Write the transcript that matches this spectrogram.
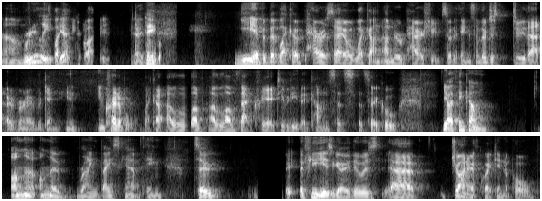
Um, really? Like yeah. you know. Hang yeah, but, but like a parasail, like un, under a parachute sort of thing. So they'll just do that over and over again. In, incredible. Like I, I, love I love that creativity that comes. That's that's so cool. Yeah, I think um on the on the running base camp thing. So a few years ago there was a giant earthquake in Nepal.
